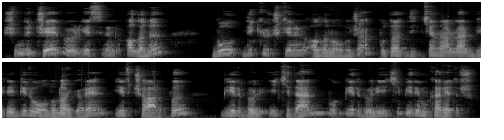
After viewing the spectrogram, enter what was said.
Şimdi C bölgesinin alanı bu dik üçgenin alanı olacak. Bu da dik kenarlar birebir olduğuna göre 1 çarpı 1 bölü 2'den bu 1 bölü 2 birim karedir.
